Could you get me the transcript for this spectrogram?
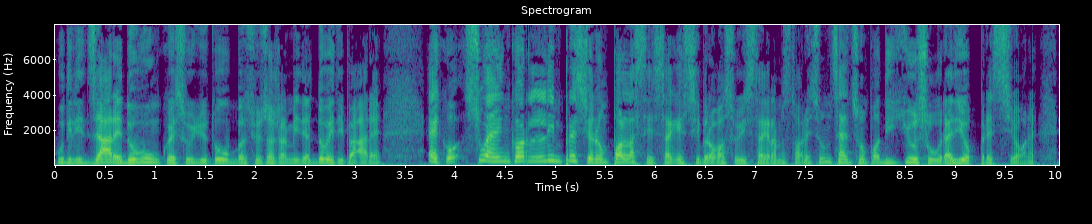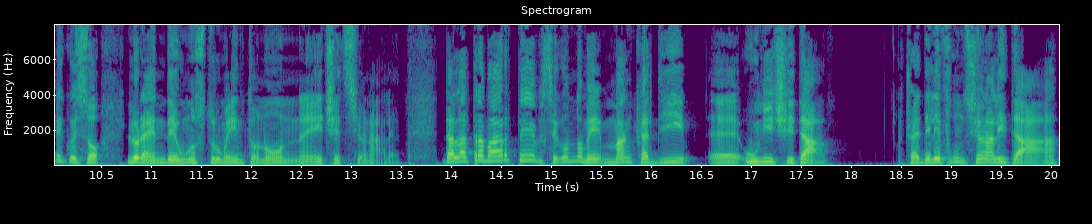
utilizzare dovunque su YouTube, sui social media, dove ti pare. Ecco, su Anchor l'impressione è un po' la stessa che si prova su Instagram Stories, un senso un po' di chiusura, di oppressione, e questo lo rende uno strumento non eccezionale. Da Dall'altra parte, secondo me, manca di eh, unicità, cioè delle funzionalità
